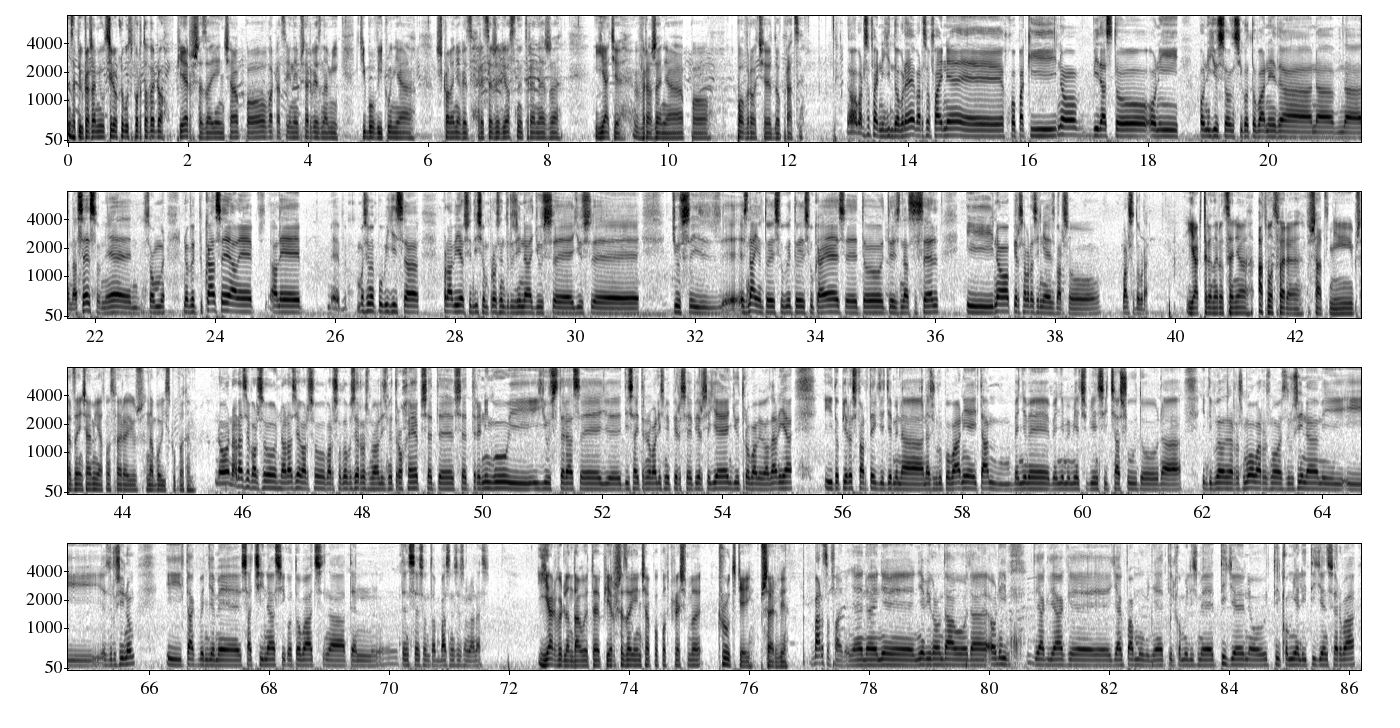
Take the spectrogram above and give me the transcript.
Za piłkarzami Łódzkiego Klubu Sportowego pierwsze zajęcia po wakacyjnej przerwie z nami Tibu Wikunia, szkoleniowiec rycerzy wiosny, trenerze. Jacie wrażenia po powrocie do pracy? No, bardzo fajnie, dzień dobry, bardzo fajnie. E, chłopaki, no widać to oni, oni już są przygotowani na, na, na, na sezon, nie? Są nowe piłkarze, ale, ale możemy powiedzieć, że prawie 80% drużyna już, e, już, e, już e, znają, to jest, to jest UKS, e, to, to jest nasz cel i no, pierwsze wrażenie jest bardzo, bardzo dobra. Jak trener ocenia atmosferę w szatni przed zajęciami, atmosferę już na boisku potem? No, na razie bardzo, na razie bardzo, bardzo dobrze. Rozmawialiśmy trochę przed, e, przed treningu i, i już teraz e, dzisiaj trenowaliśmy pierwszy, pierwszy dzień, jutro mamy badania i dopiero w czwartek jedziemy na, na zgrupowanie i tam będziemy, będziemy mieć więcej czasu do, na indywidualna rozmowa, rozmowa z drużyną i, i z drużyną i tak będziemy zaczynać i gotować na ten, ten sezon, ten ważny sezon dla nas. Jak wyglądały te pierwsze zajęcia po podkreślmy krótkiej przerwie? Bardzo fajnie, nie, no, nie, nie wyglądało, da, oni jak, jak, e, jak pan mówi, nie, tylko mieliśmy tydzień, no, tylko mieli tydzień serwa,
